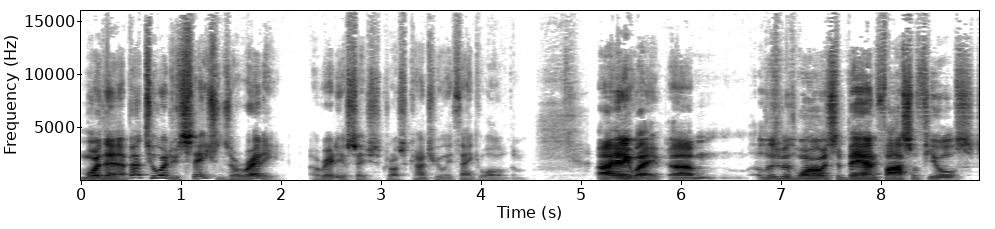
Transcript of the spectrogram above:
More than about 200 stations already, uh, radio stations across the country. We thank all of them. Uh, anyway, um, Elizabeth Warren wants to ban fossil fuels.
